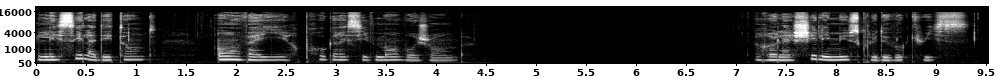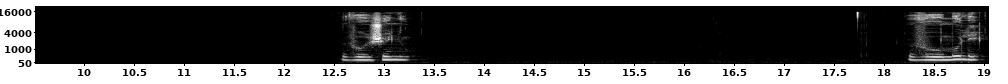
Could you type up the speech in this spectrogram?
Laissez la détente envahir progressivement vos jambes. Relâchez les muscles de vos cuisses, vos genoux, vos mollets,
